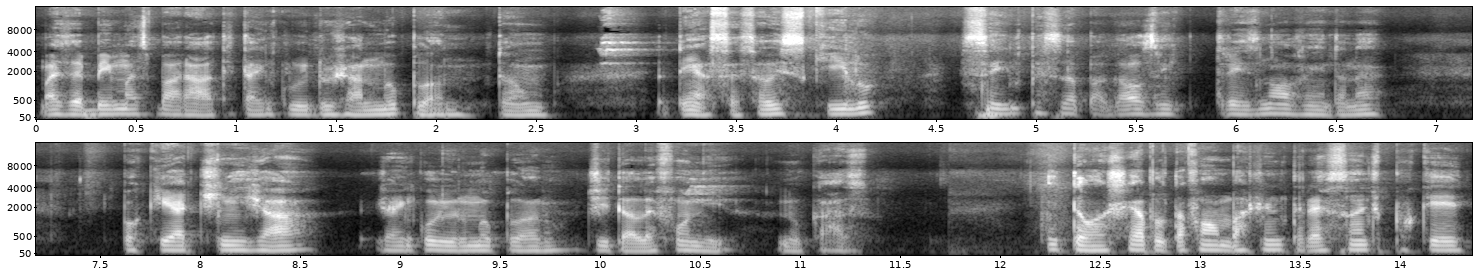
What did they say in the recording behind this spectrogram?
mas é bem mais barato e tá incluído já no meu plano. Então, eu tenho acesso ao esquilo sem precisar pagar os R$23,90, né? Porque a TIM já, já incluiu no meu plano de telefonia, no caso. Então, achei a plataforma bastante interessante porque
